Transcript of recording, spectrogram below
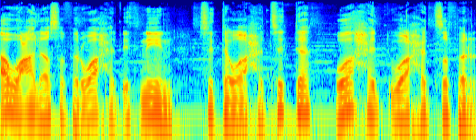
أو على 012 616 1100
